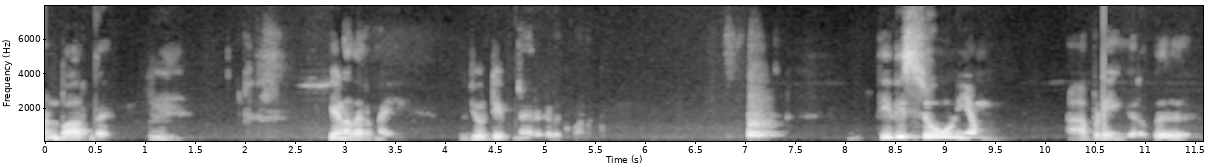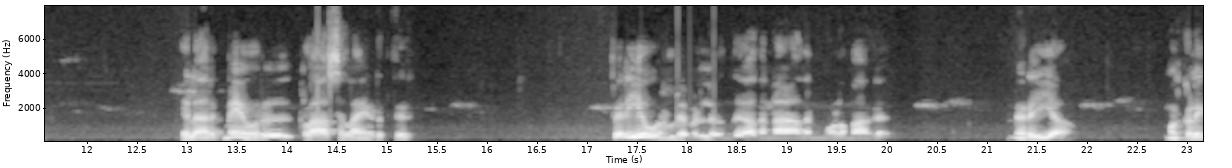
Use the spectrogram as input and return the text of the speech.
அன்பார்ந்த எனதருமை யூடியூப் நேர்களுக்கு வணக்கம். திதிசூனியம் அப்படிங்கிறது எல்லாருக்குமே ஒரு கிளாஸ் எல்லாம் எடுத்து பெரிய ஒரு லெவல்ல இருந்து அதனால் அதன் மூலமாக நிறையா மக்களை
